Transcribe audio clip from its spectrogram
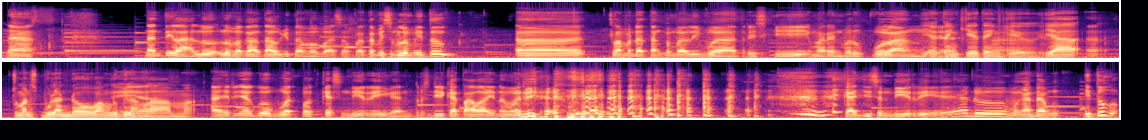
Nah, nantilah lu lu bakal tahu kita mau bahas apa. Tapi sebelum itu eh selamat datang kembali buat Rizky. Kemarin baru pulang. ya ya. thank you thank you ya cuman sebulan doang lu bilang Iya. lama Akhirnya gue buat podcast sendiri kan. Terus dikatawain sama dia. Kaji sendiri. Aduh, mengadang itu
